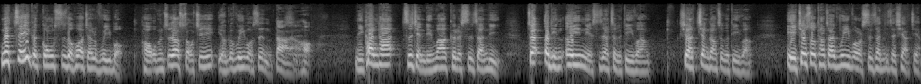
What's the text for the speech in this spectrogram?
那这个公司的话叫做 vivo。好，我们知道手机有个 vivo 是很大的哈。你看它之前联发科的市占率，在二零二一年是在这个地方，现在降到这个地方。也就是说，它在 vivo 的市占率在下降。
